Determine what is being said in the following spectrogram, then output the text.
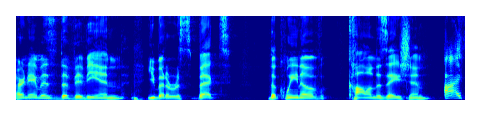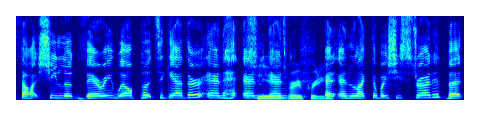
Her name is the Vivienne. You better respect the queen of colonization. I thought she looked very well put together and and She is and, very pretty. and, and like the way she strutted, but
